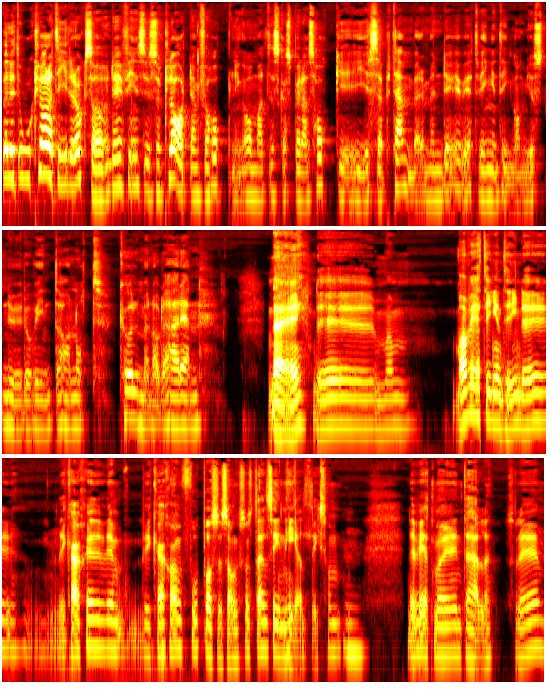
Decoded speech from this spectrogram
väldigt oklara tider också. Det finns ju såklart en förhoppning om att det ska spelas hockey i september, men det vet vi ingenting om just nu då vi inte har nått kulmen av det här än. Nej, det man, man vet ingenting. Det, det kanske, vi, vi kanske har en fotbollssäsong som ställs in helt liksom. Mm. Det vet man ju inte heller. Så det,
